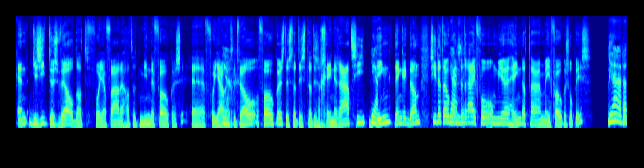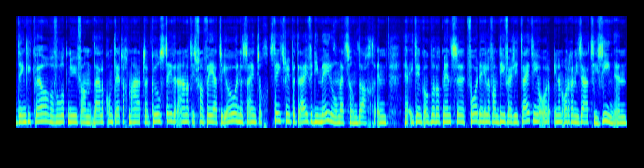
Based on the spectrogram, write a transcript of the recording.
En je ziet dus wel dat voor jouw vader had het minder focus. Uh, voor jou ja. heeft het wel focus. Dus dat is, dat is een generatie ding, ja. denk ik dan. Zie je dat ook in bedrijven om je heen, dat daar meer focus op is? Ja, dat denk ik wel. Bijvoorbeeld nu van, dadelijk komt 30 maart de Girls Day eraan. Dat is van VHTO. En er zijn toch steeds meer bedrijven die meedoen met zo'n dag. En ja, ik denk ook wel dat mensen voordelen van diversiteit in, je in een organisatie zien. En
